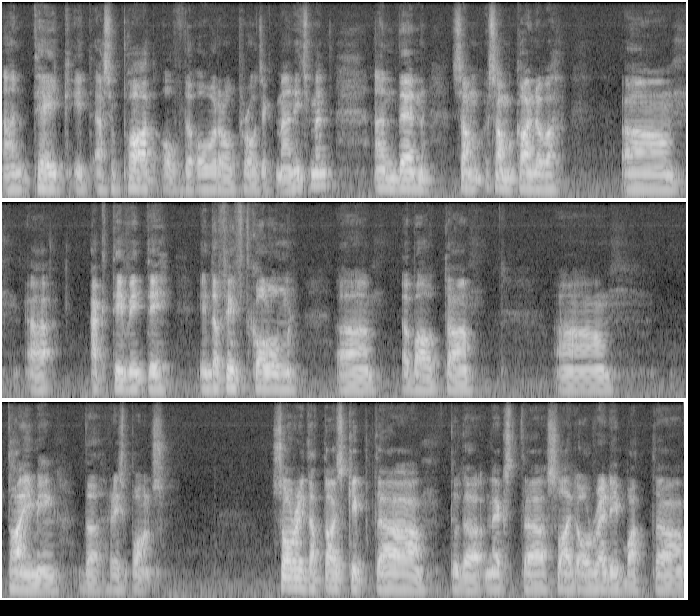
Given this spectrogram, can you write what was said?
and take it as a part of the overall project management. And then some some kind of a, um, uh, activity in the fifth column uh, about uh, um, timing the response. Sorry that I skipped uh, to the next uh, slide already, but uh,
